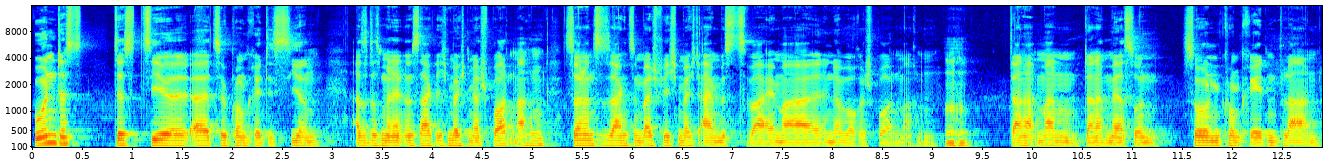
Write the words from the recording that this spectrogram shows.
und das, das Ziel äh, zu konkretisieren. Also, dass man nicht nur sagt, ich möchte mehr Sport machen, sondern zu sagen, zum Beispiel, ich möchte ein bis zweimal in der Woche Sport machen. Mhm dann hat man, dann hat man so einen, so einen konkreten Plan.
